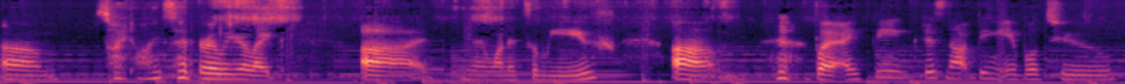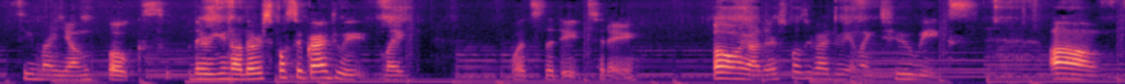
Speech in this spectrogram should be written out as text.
Um, so I know I said earlier, like, uh, you know, I wanted to leave. Um, but I think just not being able to see my young folks, they're, you know, they're supposed to graduate like, what's the date today? oh my god, they're supposed to graduate in like two weeks. Um,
